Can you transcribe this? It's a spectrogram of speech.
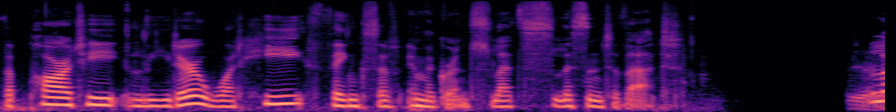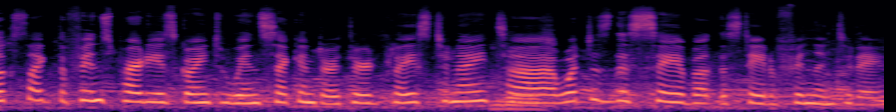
the party leader, what he thinks of immigrants. Let's listen to that. Looks like the Finns party is going to win second or third place tonight. Uh, what does this say about the state of Finland today?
